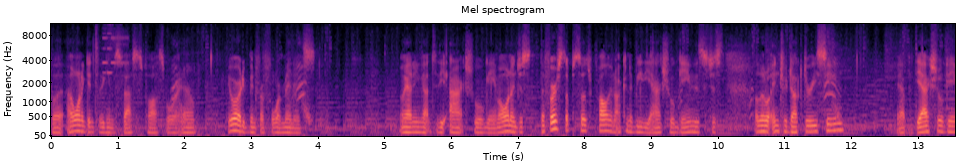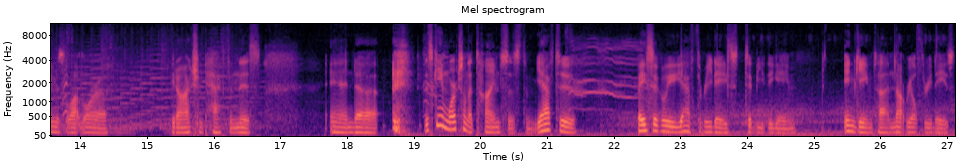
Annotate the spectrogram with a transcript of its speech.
But I want to get into the game as fast as possible right now. You've already been for four minutes. We haven't got to the actual game. I want to just... The first episode's probably not going to be the actual game. This is just a little introductory scene. Yeah, but the actual game is a lot more, uh, you know, action-packed than this. And, uh, this game works on a time system. You have to... Basically, you have three days to beat the game. In-game time, not real three days.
